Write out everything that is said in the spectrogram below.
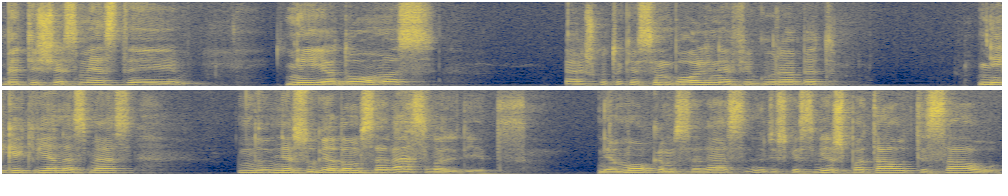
bet iš esmės tai nei Adomas, aišku, tokia simbolinė figūra, bet ne kiekvienas mes nu, nesugebam savęs valdyti. nemokam savęs, reiškia, viešpatauti savo,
